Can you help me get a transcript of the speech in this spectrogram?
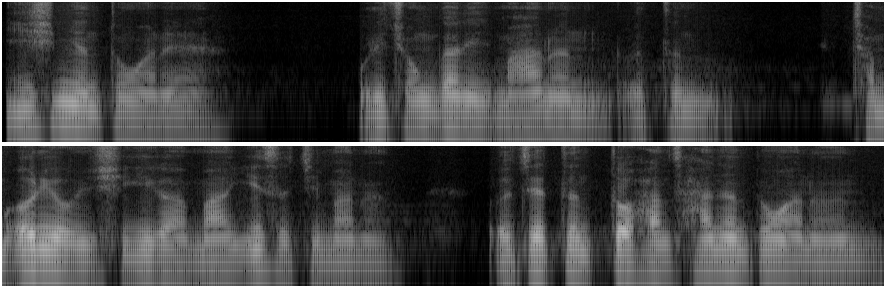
20년 동안에 우리 종단이 많은 어떤 참 어려운 시기가 많이 있었지만은 어쨌든 또 한 4년 동안은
